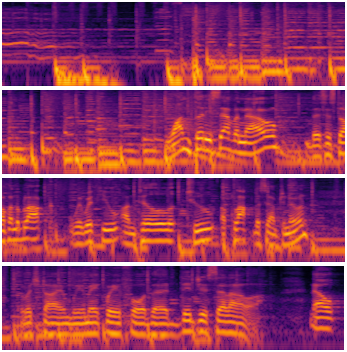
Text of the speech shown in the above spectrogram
Oh, to 137 now. This is Talk on the Block. We're with you until 2 o'clock this afternoon, at which time we make way for the Digicel Hour. Now,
